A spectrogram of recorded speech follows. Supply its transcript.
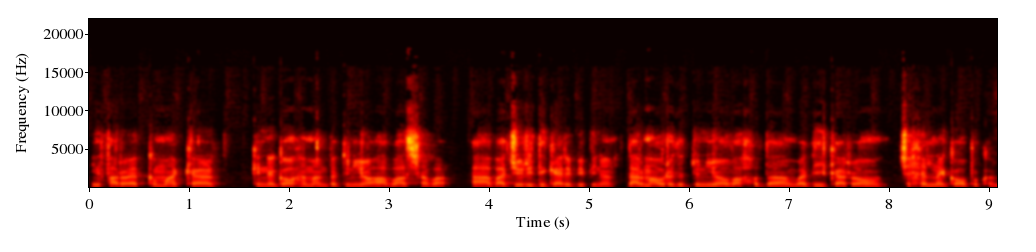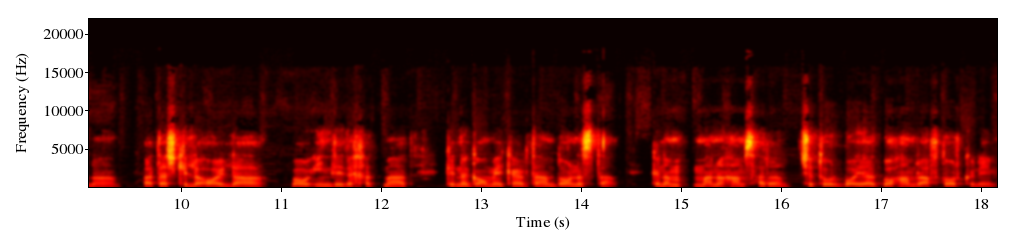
این فرایت کمک کرد که نگاه من به دنیا عوض شود و جوری دیگری ببینم. در مورد دنیا و خودم و دیگران چه خیلی نگاه بکنم و تشکیل آیله با این دید خدمت که نگاه می کردم دانستم که من و همسرم چطور باید با هم رفتار کنیم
